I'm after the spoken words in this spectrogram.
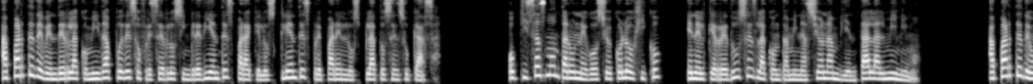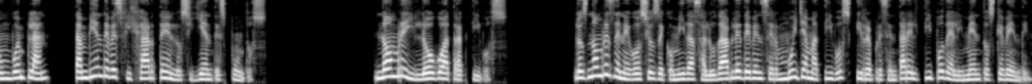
aparte de vender la comida puedes ofrecer los ingredientes para que los clientes preparen los platos en su casa. O quizás montar un negocio ecológico, en el que reduces la contaminación ambiental al mínimo. Aparte de un buen plan, también debes fijarte en los siguientes puntos. Nombre y logo atractivos. Los nombres de negocios de comida saludable deben ser muy llamativos y representar el tipo de alimentos que venden.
